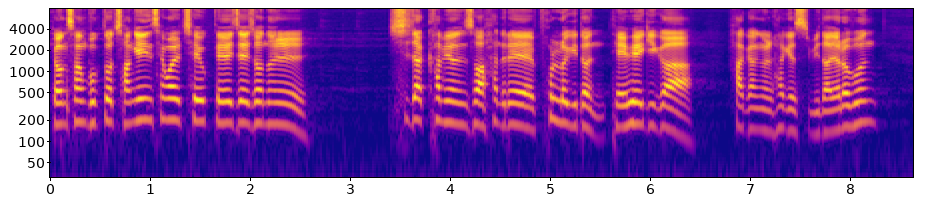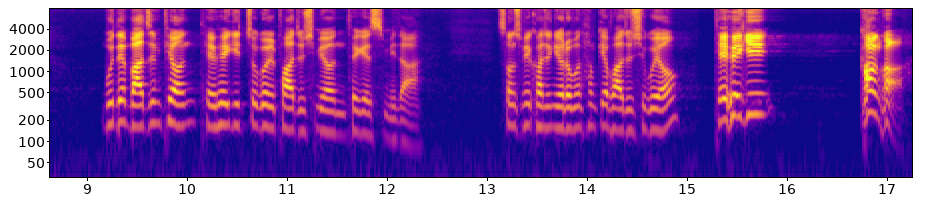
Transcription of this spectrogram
경상북도 장애인 생활체육대제전을 시작하면서 하늘에 폴럭이던 대회기가 하강을 하겠습니다. 여러분 무대 맞은편 대회기 쪽을 봐주시면 되겠습니다. 선수 및 관중 여러분 함께 봐주시고요. 대회기 강화.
